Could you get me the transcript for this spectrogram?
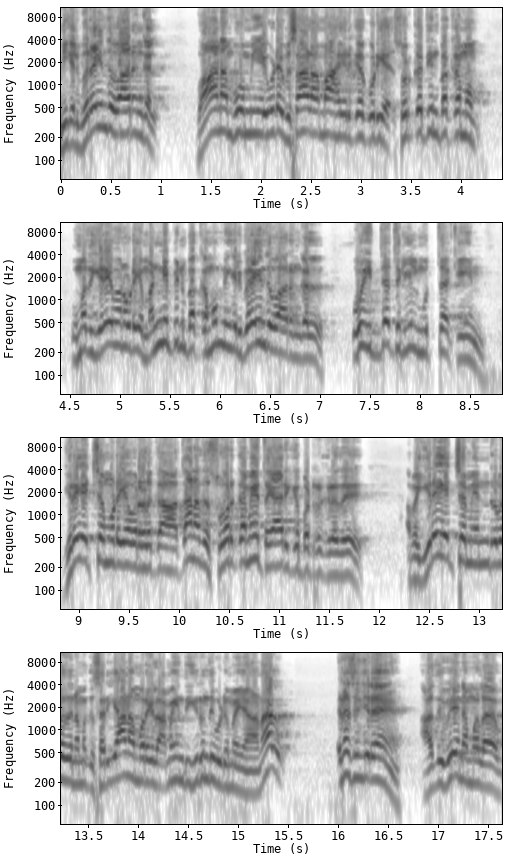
நீங்கள் விரைந்து வாருங்கள். வானம் பூமியை விட விசாலமாக இருக்கக்கூடிய சொர்க்கத்தின் பக்கமும் உமது இறைவனுடைய மன்னிப்பின் பக்கமும் நீங்கள் விரைந்து வாருங்கள். உயித்தத்தில் முத்தகீன். இரையச்சமுடையவர்களுக்காகத்தான் அந்த சொர்க்கமே தயாரிக்கப்பட்டிருக்கிறது. அப்ப இரையச்சம் என்பது நமக்கு சரியான முறையில் அமைந்து இருந்து விடுமையானால் என்ன செஞ்சிடேன் அதுவே நம்மளை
